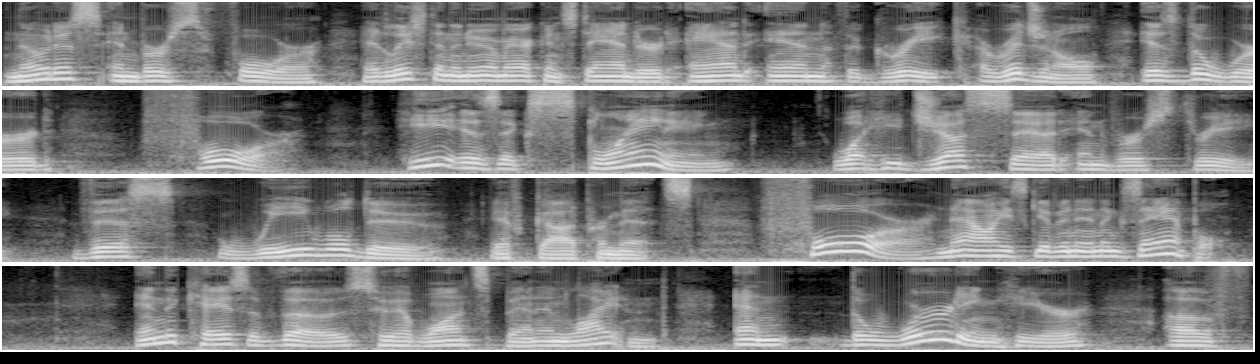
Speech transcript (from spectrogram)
notice in verse 4, at least in the New American Standard and in the Greek original, is the word for. He is explaining what he just said in verse 3. This we will do if God permits. For, now he's given an example in the case of those who have once been enlightened. And the wording here of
